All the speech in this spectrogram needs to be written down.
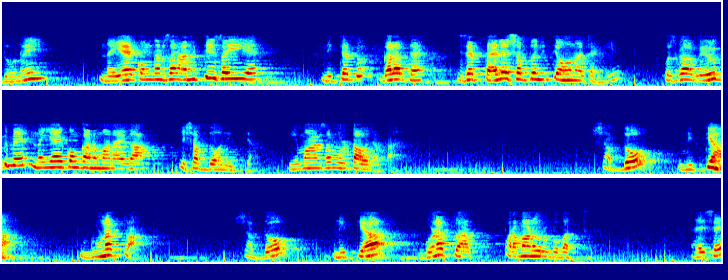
दोनों ही नया को अनुसार अनित्य सही है। नित्य तो गलत है। जिसे पहले शब्द नित्य होना चाहिए। उसका विरुद्ध में नैयायिकों का अनुमान आएगा? ये शब्दों अनित्य ईमान सब उल्टा हो जाता है। शब्दो नित्य गुणत्वा शब्दो नित्य गुणत्वा परमाणु रूपवत ऐसे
